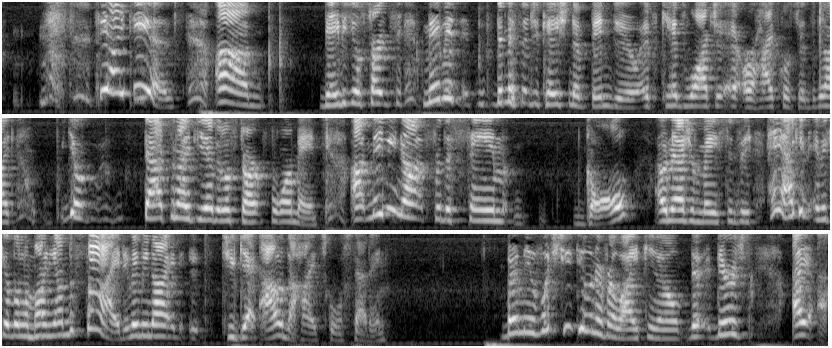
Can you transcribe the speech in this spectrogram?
the ideas. Um, maybe you'll start. See, maybe the miseducation of Bindu, if kids watch it or high school students, be like, you know, that's an idea that'll start forming. Uh, maybe not for the same goal. I would imagine many students be, hey, I can make a little money on the side. Maybe not to get out of the high school setting. But I mean, what she's doing in her life, you know, there, there's, I,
